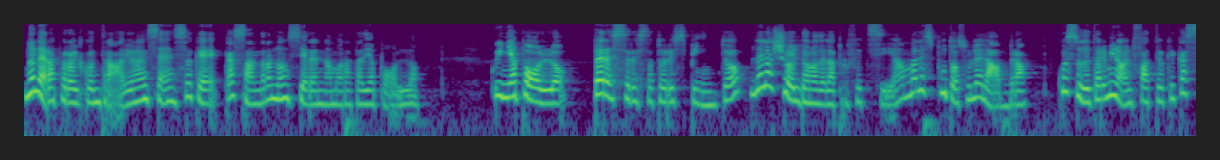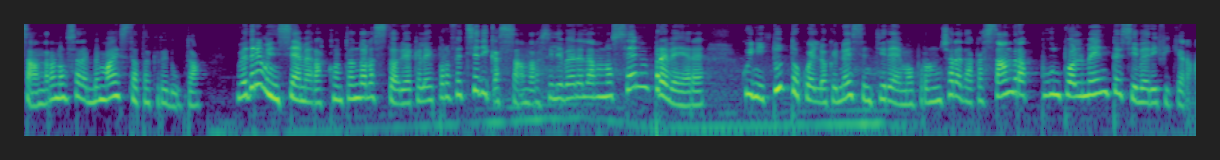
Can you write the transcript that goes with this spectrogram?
Non era però il contrario, nel senso che Cassandra non si era innamorata di Apollo. Quindi Apollo, per essere stato respinto, le lasciò il dono della profezia, ma le sputò sulle labbra. Questo determinò il fatto che Cassandra non sarebbe mai stata creduta. Vedremo insieme, raccontando la storia, che le profezie di Cassandra si riveleranno sempre vere, quindi tutto quello che noi sentiremo pronunciare da Cassandra puntualmente si verificherà.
